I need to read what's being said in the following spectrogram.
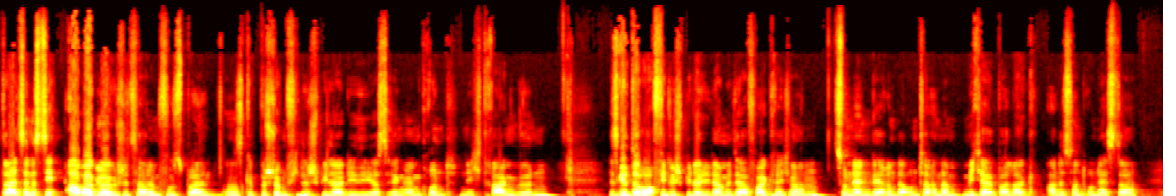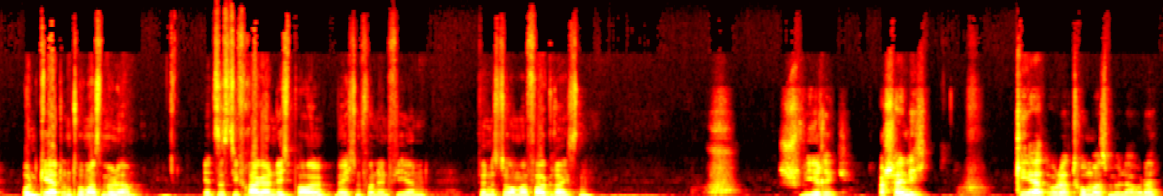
13 ist die abergläubische Zahl im Fußball. Und es gibt bestimmt viele Spieler, die sie aus irgendeinem Grund nicht tragen würden. Es gibt aber auch viele Spieler, die damit sehr erfolgreich waren. Zu nennen wären da unter anderem Michael Ballack, Alessandro Nesta und Gerd und Thomas Müller. Jetzt ist die Frage an dich, Paul. Welchen von den Vieren findest du am erfolgreichsten? Schwierig. Wahrscheinlich Gerd oder Thomas Müller, oder?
